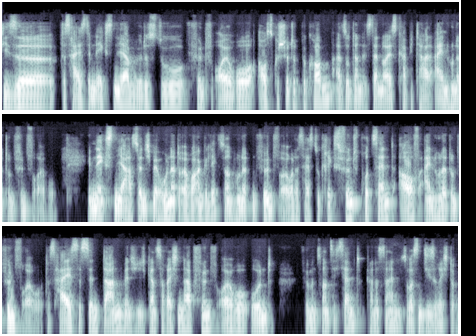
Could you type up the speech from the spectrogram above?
Diese, das heißt, im nächsten Jahr würdest du fünf Euro ausgeschüttet bekommen. Also dann ist dein neues Kapital 105 Euro. Im nächsten Jahr hast du ja nicht mehr 100 Euro angelegt, sondern 105 Euro. Das heißt, du kriegst fünf Prozent auf 105 Euro. Das heißt, es sind dann, wenn ich mich ganz verrechnet habe, fünf Euro und 25 Cent, kann es sein? Sowas in diese Richtung.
